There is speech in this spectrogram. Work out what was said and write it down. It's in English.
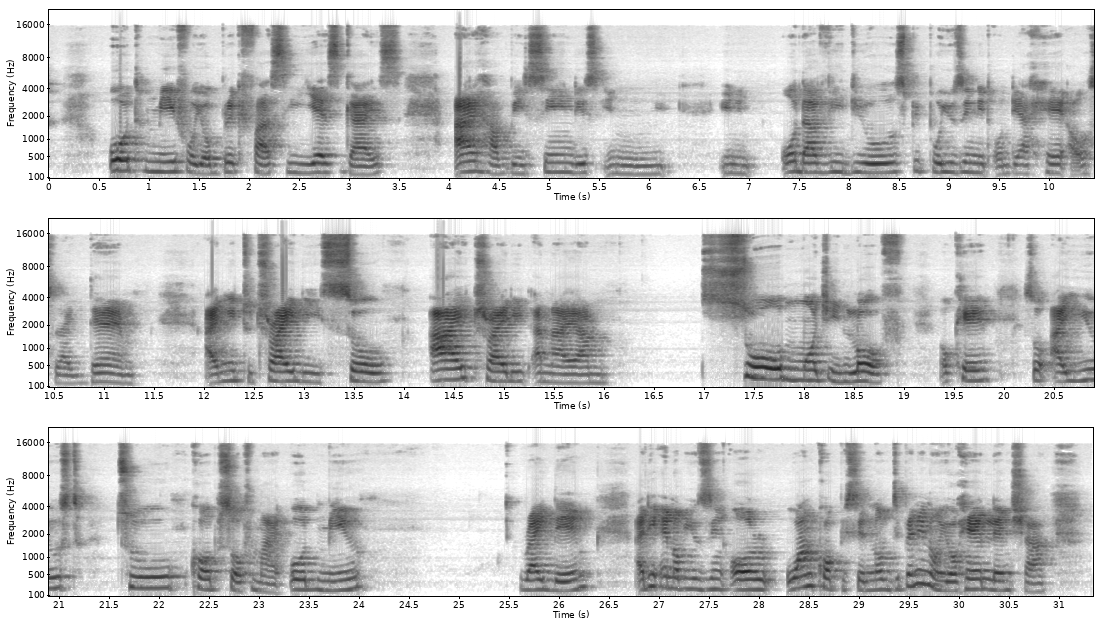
Oatmeal for your breakfast. Yes guys. I have been seeing this in in other videos people using it on their hair. I was like damn I need to try this. So I tried it and I am so much in love. Okay, so I used two cups of my oatmeal right there. I didn't end up using all one cup is enough depending on your hair length.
